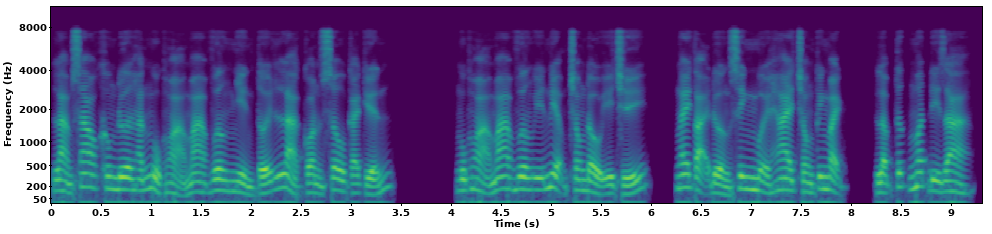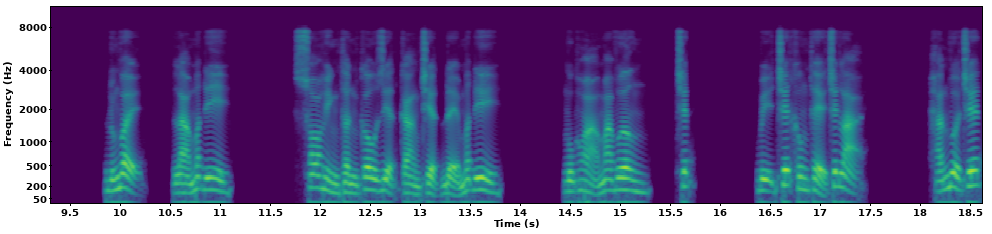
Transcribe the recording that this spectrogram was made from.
làm sao không đưa hắn ngục hỏa ma vương nhìn tới là con sâu cái kiến. Ngục hỏa ma vương ý niệm trong đầu ý chí, ngay tại đường sinh 12 trong kinh mạch, lập tức mất đi ra. Đúng vậy, là mất đi. So hình thần câu diệt càng triệt để mất đi. Ngục hỏa ma vương, chết. Bị chết không thể chết lại. Hắn vừa chết,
